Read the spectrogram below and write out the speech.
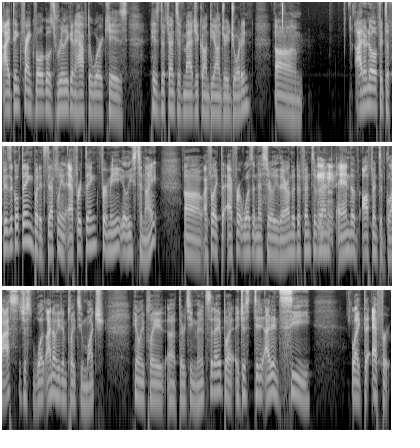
I think Frank Vogel's really going to have to work his his defensive magic on DeAndre Jordan. Um, I don't know if it's a physical thing, but it's definitely an effort thing for me, at least tonight. Uh, I feel like the effort wasn't necessarily there on the defensive end and the offensive glass. Just was. I know he didn't play too much. He only played uh, 13 minutes today, but it just didn't. I didn't see like the effort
